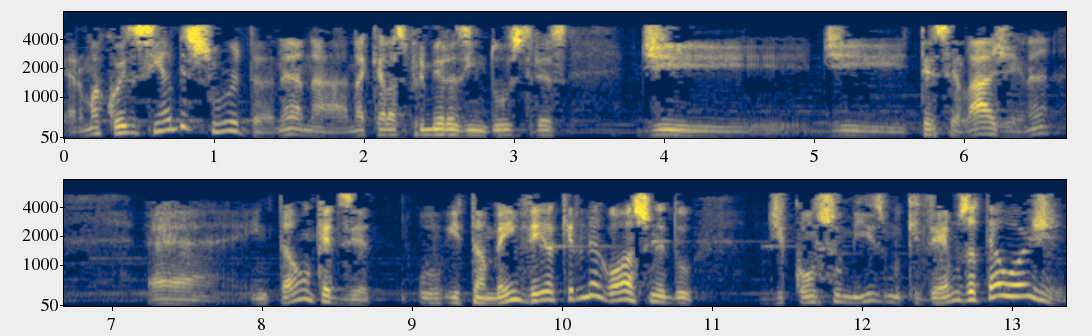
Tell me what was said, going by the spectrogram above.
Era uma coisa assim absurda, né? Na, naquelas primeiras indústrias de, de tecelagem, né? É, então, quer dizer, o- e também veio aquele negócio né, do, de consumismo que vemos até hoje,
